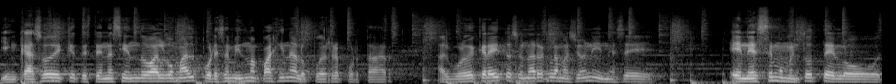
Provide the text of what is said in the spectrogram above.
Y en caso de que te estén haciendo algo mal, por esa misma página lo puedes reportar al buro de crédito, hacer una reclamación y en ese, en ese momento te lo,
